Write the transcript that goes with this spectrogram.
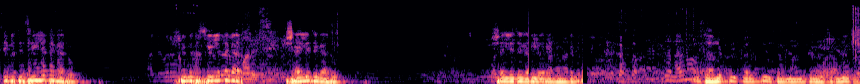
శ్రీమతి శ్రీలత గారు. శ్రీమతి శ్రీలత గారు. శైలజ గారు. శైలజ గారు ఎవరైనా ఉంటే కలిసి సన్మానించవలసిందిగా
